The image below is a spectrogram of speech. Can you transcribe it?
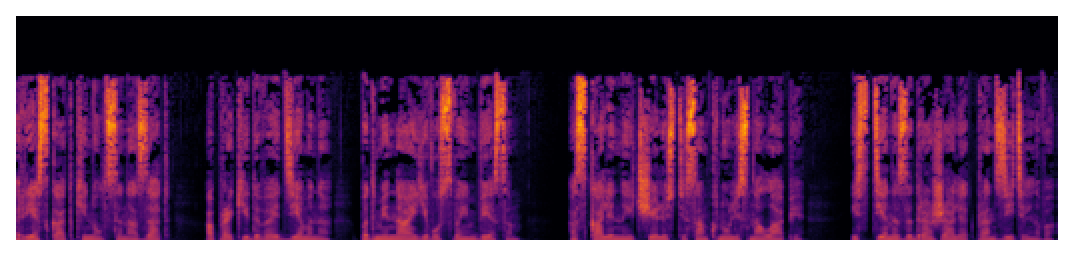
резко откинулся назад, опрокидывая демона, подминая его своим весом. Оскаленные челюсти сомкнулись на лапе, и стены задрожали от пронзительного,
